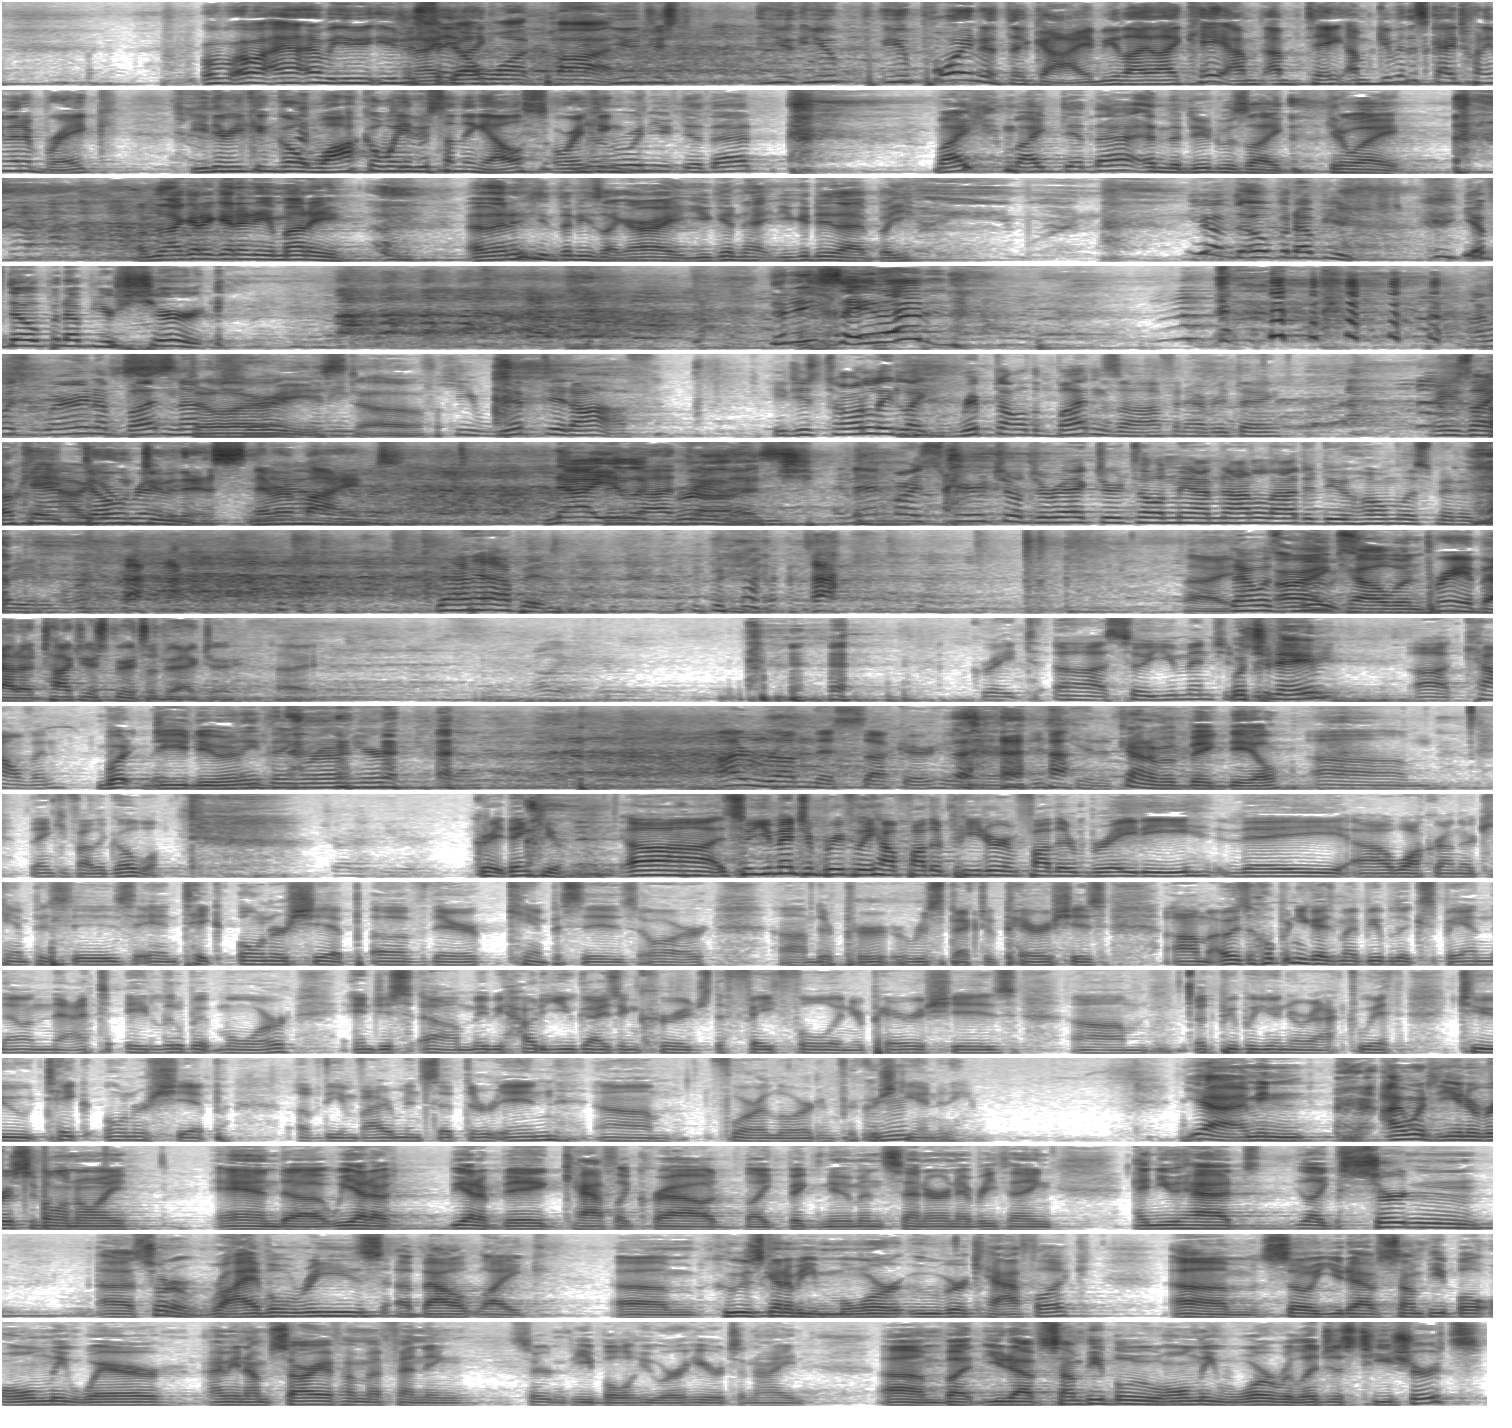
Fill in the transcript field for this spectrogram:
Or- or I- I- you, you just And I don't like- want pot. You just you you you point at the guy and be like, like hey, I'm I'm take, I'm giving this guy a 20 minute break. Either he can go walk away and do something else, or he can Remember can. when you did that? Mike Mike did that, and the dude was like, "Get away! I'm not gonna get any money." And then he, then he's like, "All right, you can you can do that, but you, you have to open up your you have to open up your shirt." did he say that? I was wearing a button-up Story shirt, and stuff. he, he ripped it off. He just totally like ripped all the buttons off and everything. And he's like, Okay, "Now you're don't do ready. this. Never Now mind. you're ready." Now you Do look not do this. grunge. And then my spiritual director told me I'm not allowed to do homeless ministry anymore. that happened. All right. That was All right, Moose. Calvin. Pray about it. Talk to your spiritual director. All right. Great. Uh, so you mentioned. What's your briefly, name? Uh, Calvin. What do you do anything around here? I run this sucker here. Just kidding. kind of a big deal. Um, thank you, Father Goebel. Great, thank you. Uh, so you mentioned briefly how Father Peter and Father Brady they uh, walk around their campuses and take ownership of their campuses or um, their per- respective parishes. Um, I was hoping you guys might be able to expand on that a little bit more and just um, maybe how do you guys encourage the faithful in your parishes, um, or the people you interact with, to take ownership of the environments that they're in um, for our Lord and for Christianity. Yeah, I mean, I went to the University of Illinois, and uh, we had a we had a big Catholic crowd, like big Newman Center and everything, and you had like certain uh, sort of rivalries about like um, who's going to be more uber Catholic. Um, so you'd have some people only wear. I mean, I'm sorry if I'm offending certain people who are here tonight, um, but you'd have some people who only wore religious T-shirts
